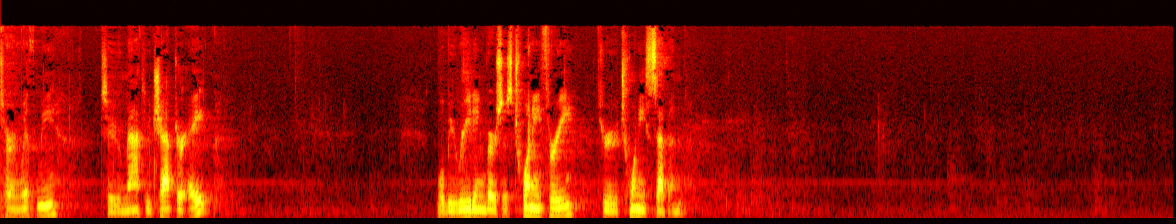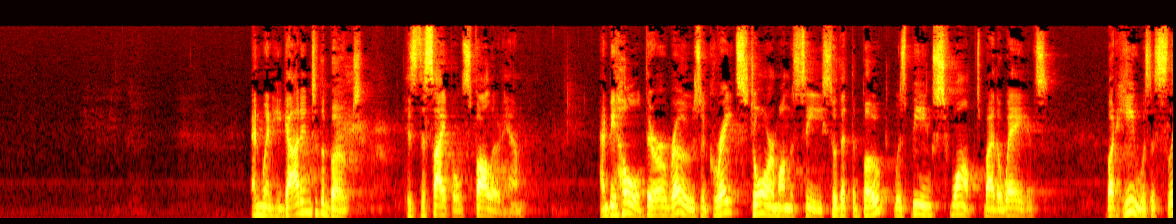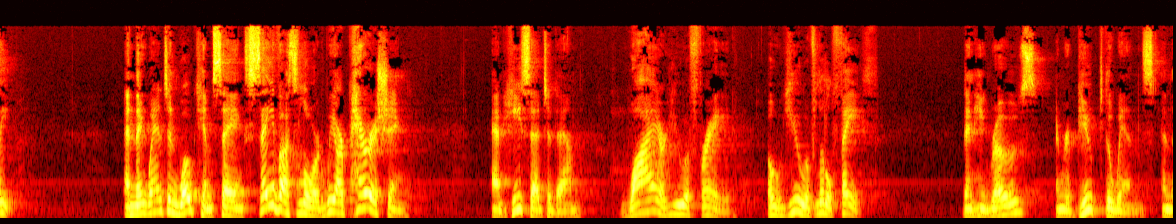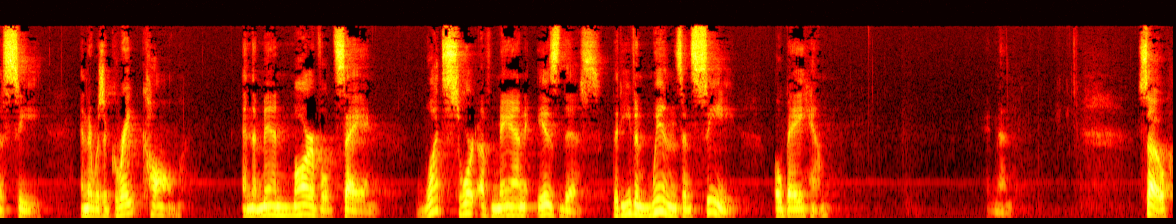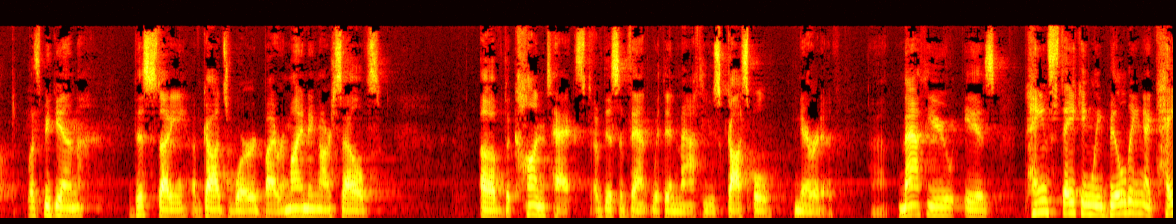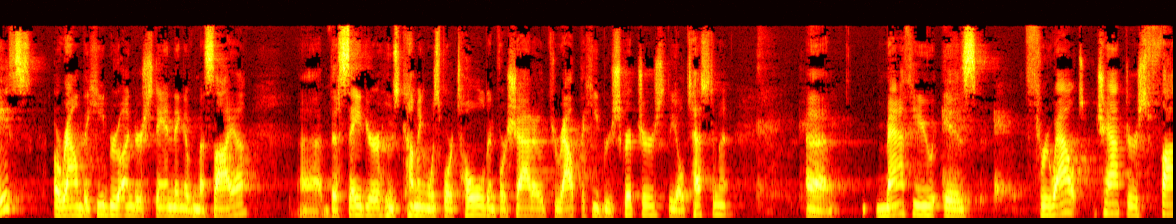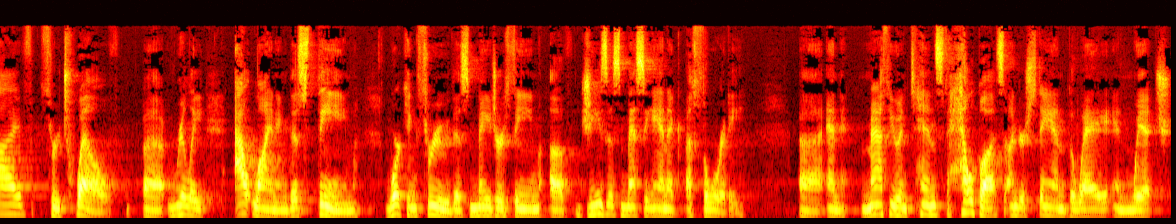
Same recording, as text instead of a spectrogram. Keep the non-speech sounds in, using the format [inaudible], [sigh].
turn with me to Matthew chapter 8. We'll be reading verses 23 through 27. And when he got into the boat, his disciples followed him. And behold, there arose a great storm on the sea, so that the boat was being swamped by the waves. But he was asleep. And they went and woke him, saying, Save us, Lord, we are perishing. And he said to them, Why are you afraid, O you of little faith? Then he rose and rebuked the winds and the sea, and there was a great calm. And the men marveled, saying, What sort of man is this that even winds and sea obey him? Amen. So let's begin this study of God's Word by reminding ourselves of the context of this event within Matthew's gospel narrative. Uh, Matthew is painstakingly building a case around the Hebrew understanding of Messiah uh, the Savior whose coming was foretold and foreshadowed throughout the Hebrew Scriptures, the Old Testament. Uh, Matthew is throughout chapters 5 through 12, uh, really outlining this theme, working through this major theme of Jesus' messianic authority. Uh, and Matthew intends to help us understand the way in which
